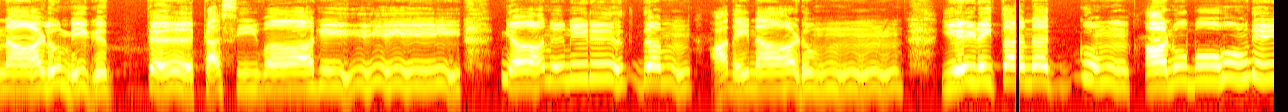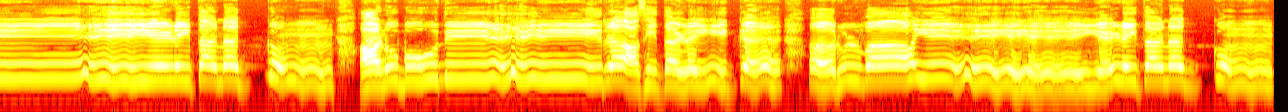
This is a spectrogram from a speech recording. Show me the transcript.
நாளும் மிகுத்த கசிவாகி ஞான நிறுத்தம் அதை நாடும். ஏழை தனக்கும் அனுபூதி ஏழை தனக்கும் அனுபூதி ராசி தழைக்க அருள்வாயே. ஏழை தனக்கும்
